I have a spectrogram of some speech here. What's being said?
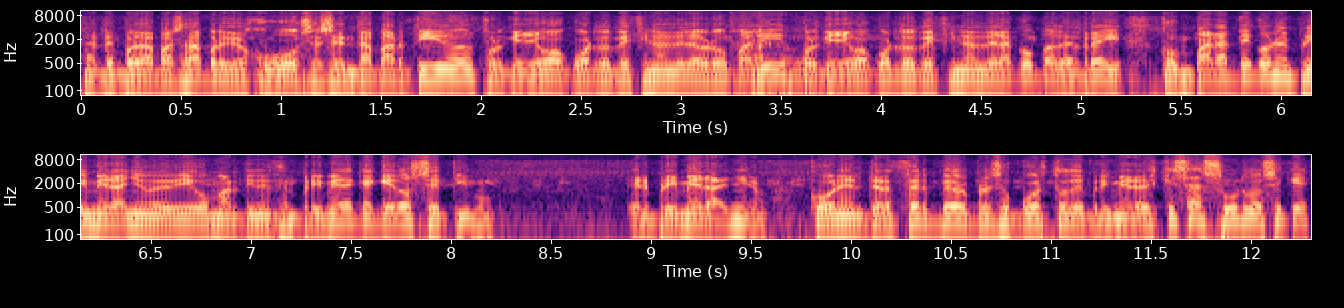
la temporada pasada porque jugó 60 partidos, porque llegó a cuartos de final de la Europa League, porque llegó a cuartos de final de la Copa del Rey. Compárate con el primer año de Diego Martínez en primera, que quedó séptimo. El primer año, con el tercer peor presupuesto de primera. Es que es absurdo, sé que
